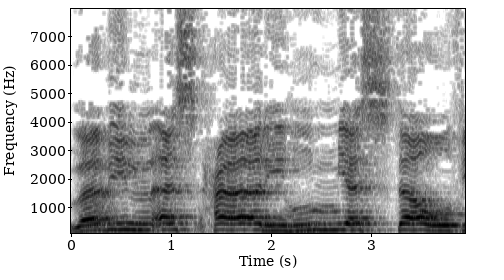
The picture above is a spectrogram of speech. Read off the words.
وبالأسحار هم يستغفرون.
